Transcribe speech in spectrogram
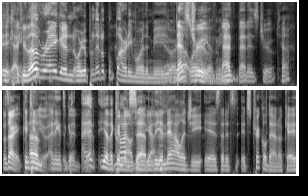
yeah, if you love Reagan or your political party more than me, you are That's not worthy true. of me. That that is true. yeah. But sorry, continue. I think it's a good. I- Yeah. yeah, the Good analogy, concept, yeah. the analogy is that it's it's trickle down, okay? Yeah.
